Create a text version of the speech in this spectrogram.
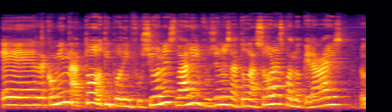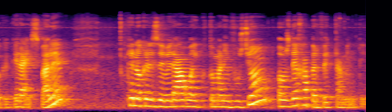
Eh, recomienda todo tipo de infusiones, ¿vale? Infusiones a todas horas, cuando queráis, lo que queráis, ¿vale? Que no queréis beber agua y tomar infusión, os deja perfectamente.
